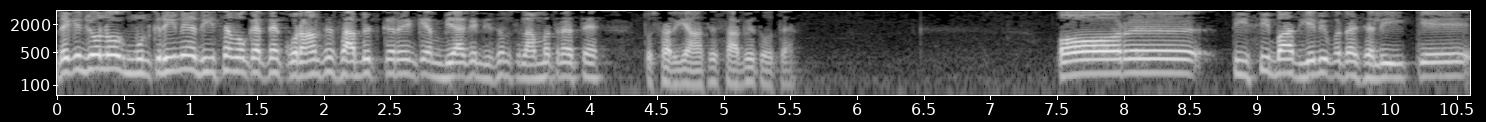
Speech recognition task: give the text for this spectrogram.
لیکن جو لوگ منکرین حدیث ہیں، وہ کہتے ہیں قرآن سے ثابت کریں کہ انبیاء کے جسم سلامت رہتے ہیں، تو سر یہاں سے ثابت ہوتا ہے۔ اور تیسری بات یہ بھی پتہ چلی کہ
